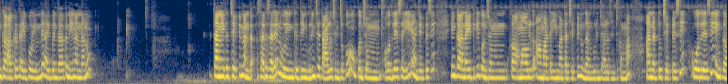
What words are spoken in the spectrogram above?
ఇంకా అక్కడికి అయిపోయింది. అయిపోయిన తర్వాత నేను అన్నాను తను ఇక చెప్పిందంట సరే సరే నువ్వు ఇంకా దీని గురించి అయితే ఆలోచించకు కొంచెం వదిలేసాయి అని చెప్పేసి ఇంకా నైట్కి కొంచెం కా- మామూలుగా ఆ మాట ఈ మాట చెప్పి నువ్వు దాని గురించి ఆలోచించకమ్మా అన్నట్టు చెప్పేసి వదిలేసి ఇంకా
